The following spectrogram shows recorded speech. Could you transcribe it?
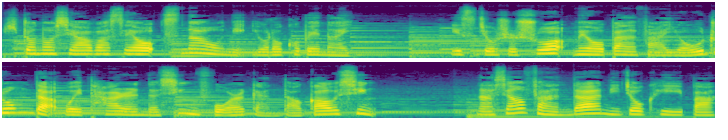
人の幸せを素直に喜べない。意思就是说，没有办法由衷的为他人的幸福而感到高兴。那相反的，你就可以把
